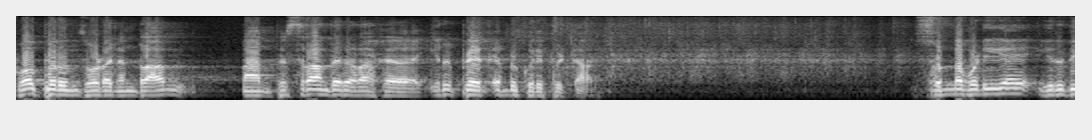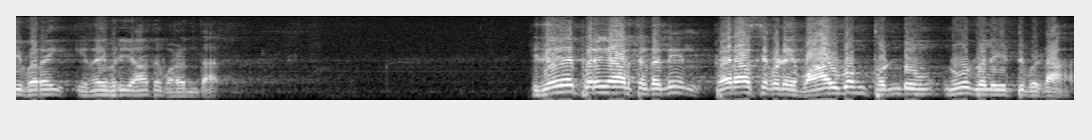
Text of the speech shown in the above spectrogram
கோப்பெருஞ்சோட நின்றால் நான் பிசிராந்தராக இருப்பேன் என்று குறிப்பிட்டார். சொன்னபடியே இறுதி வரை இணைவறியாது வாழ்ந்தார். இதே பெரியார் திடலில் பேராசிரியருடைய வாழ்வும் தொண்டும் நூல் வெளியீட்டு விழா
